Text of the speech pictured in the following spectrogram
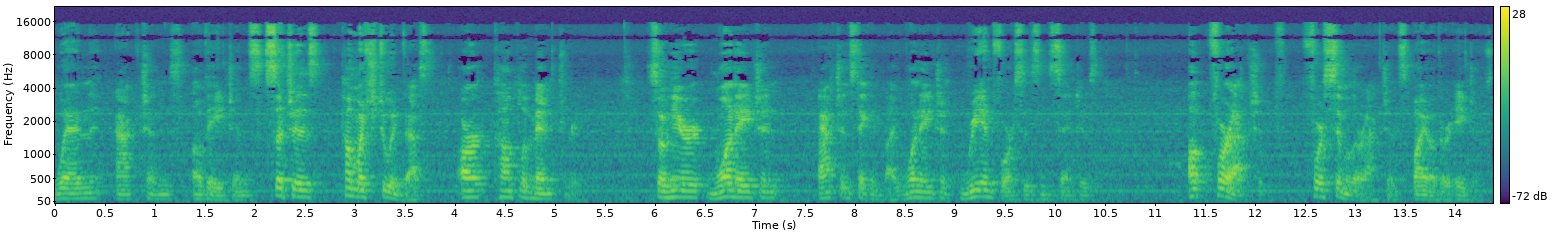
when actions of agents, such as how much to invest, are complementary. So here, one agent, actions taken by one agent reinforces incentives for action, for similar actions by other agents.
